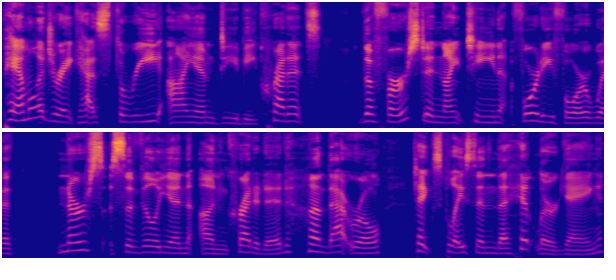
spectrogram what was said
Pamela Drake has three IMDb credits. The first in 1944 with Nurse Civilian Uncredited. that role takes place in the Hitler Gang.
